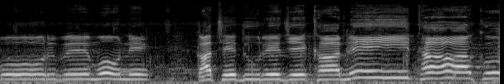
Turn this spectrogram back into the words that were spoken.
পড়বে মনে কাছে দূরে যেখানেই থাকো।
